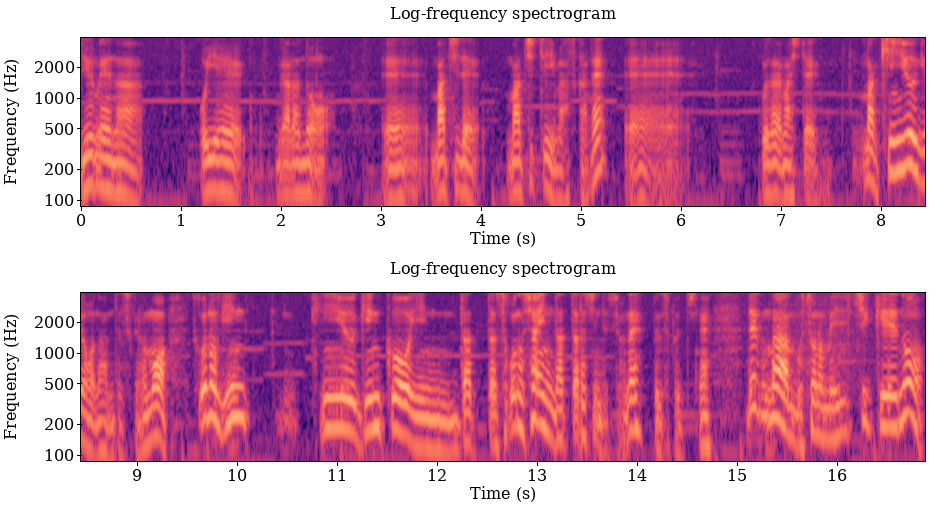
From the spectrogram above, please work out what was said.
ー、有名なお家柄の、えー、町で町って言いますかね、えー、ございましてまあ金融業なんですけどもそこの銀金融銀行員だったそこの社員だったらしいんですよねプツプチね。でまあそのメディチ系の、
